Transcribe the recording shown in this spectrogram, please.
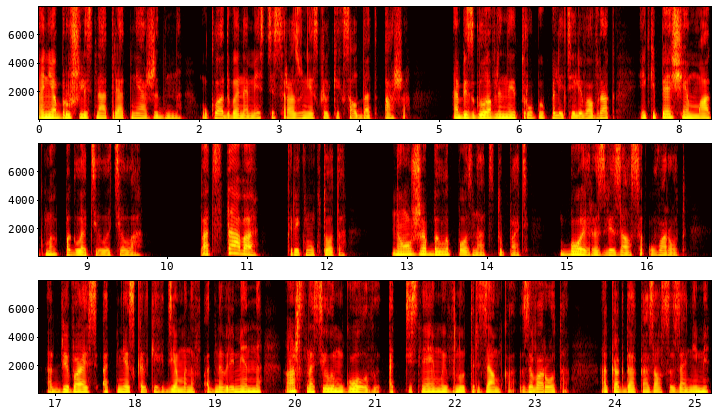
Они обрушились на отряд неожиданно, укладывая на месте сразу нескольких солдат Аша. Обезглавленные трупы полетели во враг, и кипящая магма поглотила тела. «Подстава!» — крикнул кто-то. Но уже было поздно отступать. Бой развязался у ворот. Отбиваясь от нескольких демонов одновременно, аж сносил им головы, оттесняемый внутрь замка, за ворота, а когда оказался за ними,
